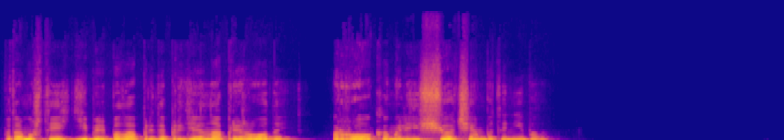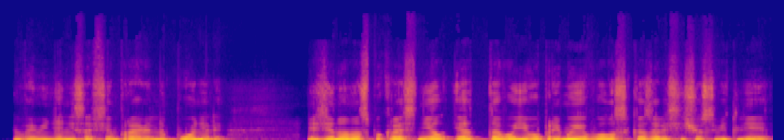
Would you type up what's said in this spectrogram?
потому что их гибель была предопределена природой, роком или еще чем бы то ни было? Вы меня не совсем правильно поняли. Зенонос покраснел, и оттого его прямые волосы казались еще светлее.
